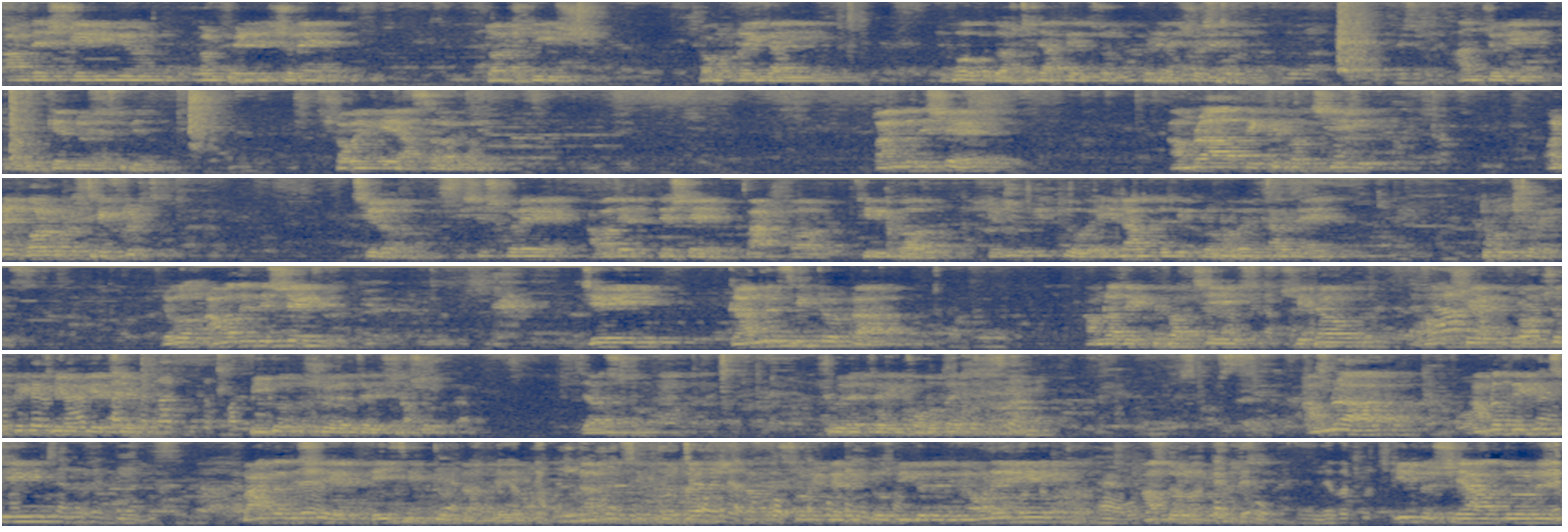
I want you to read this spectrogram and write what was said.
Bangladesh trade union কনফেডারেশনের দশটি সমন্বয়কারী এবং দশটি জাতীয় শ্রমিক ফেডারেশনের আঞ্চলিক এবং কেন্দ্রীয় নেতৃবৃন্দ। সবাইকে আসসালাম বাংলাদেশে আমরা দেখতে পাচ্ছি অনেক বড় বড় সেক্টর ছিল। বিশেষ করে আমাদের দেশে পাট কল চিনি কল সেগুলো কিন্তু এই রাজনৈতিক প্রভাবের কারণে ধ্বংস হয়ে গেছে। এবং আমাদের দেশে যে গার্মেন্ট সেক্টরটা আমরা দেখতে পাচ্ছি, সেটাও ধ্বংসের ধ্বংসের দিকে ঠেলে দিয়েছে বিগত স্বৈরাচারী শাসকরা। যারা স্বৈরাচারী ক্ষমতায়। আমরা আমরা দেখেছি বাংলাদেশের এই সেক্টরটাতে গার্মেন্ট সেক্টরটা শ্রমিকরা কিন্তু বিগত দিনে অনেক আন্দোলন কিন্তু সে আন্দোলনের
